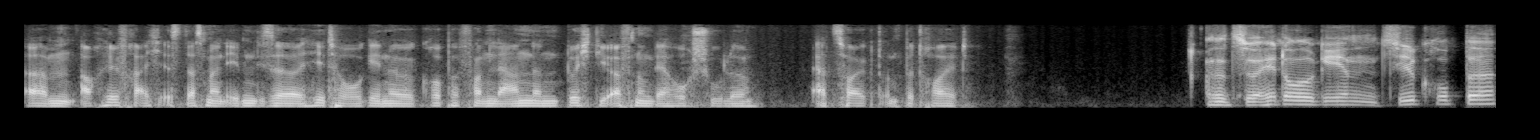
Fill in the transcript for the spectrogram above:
ähm, auch hilfreich ist, dass man eben diese heterogene Gruppe von Lernenden durch die Öffnung der Hochschule erzeugt und betreut. Also zur heterogenen Zielgruppe,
